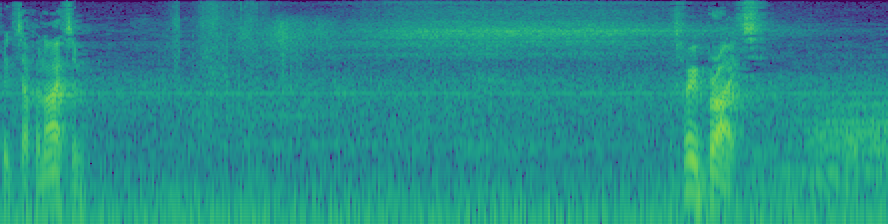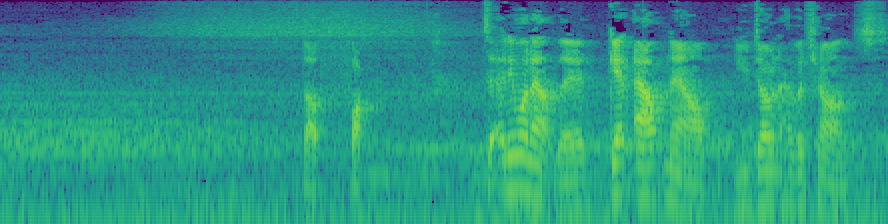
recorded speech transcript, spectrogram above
Picked up an item. It's very bright. The fuck? To anyone out there, get out now. You don't have a chance.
